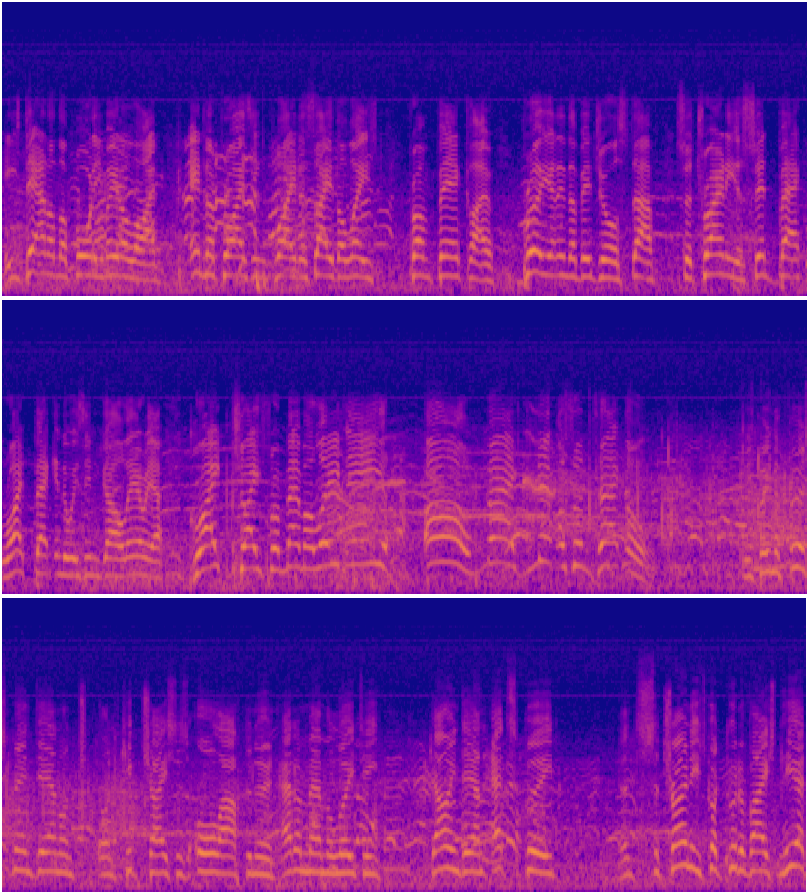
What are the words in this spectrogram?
He's down on the 40-metre line. Enterprising play, to say the least, from Fairclough. Brilliant individual stuff. Citroni is sent back, right back into his in-goal area. Great chase from Mamaliti. Oh, magnificent tackle. He's been the first man down on, on kick chases all afternoon. Adam Mamaliti going down at speed. And Citroni's got good evasion. He had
